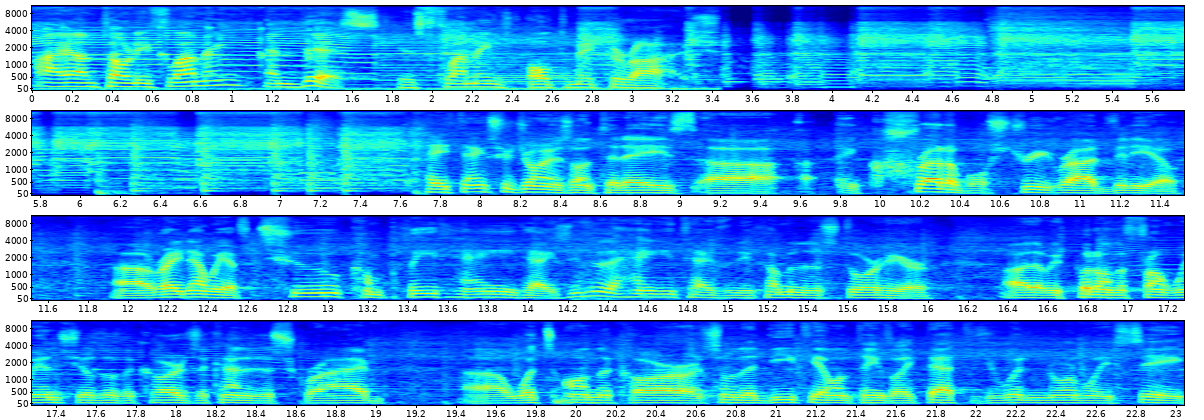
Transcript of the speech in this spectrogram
Hi, I'm Tony Fleming, and this is Fleming's Ultimate Garage. Hey, thanks for joining us on today's uh, incredible street rod video. Uh, right now we have two complete hanging tags. These are the hanging tags when you come into the store here uh, that we put on the front windshield of the cars to kind of describe uh, what's on the car and some of the detail and things like that that you wouldn't normally see.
